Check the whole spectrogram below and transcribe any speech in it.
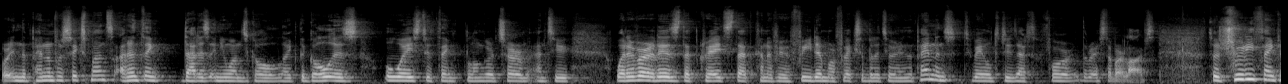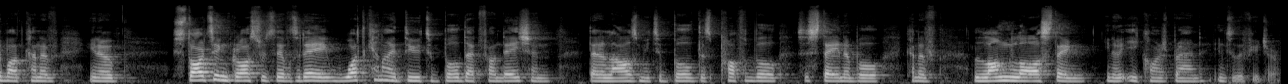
or independent for six months, I don't think that is anyone's goal. Like the goal is always to think longer term and to whatever it is that creates that kind of freedom or flexibility or independence to be able to do that for the rest of our lives. So truly think about kind of, you know, starting grassroots level today, what can I do to build that foundation that allows me to build this profitable, sustainable, kind of long lasting, you know, e-commerce brand into the future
